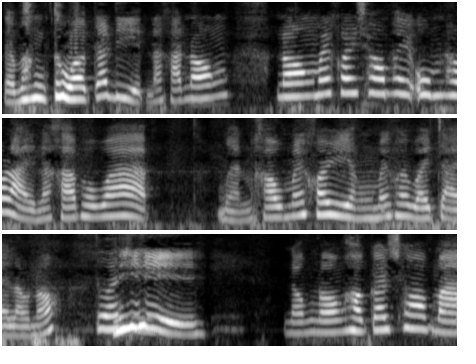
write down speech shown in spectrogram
แต่บางตัวก็ดีดนะคะ น้องน้องไม่ค่อยชอบให้อุ้มเท่าไหร่นะคะ เพราะว่าเหมือนเขาไม่ค่อยยังไม่ค่อยไว้ใจเราเนาะตัวนี่ที่น้องๆเขาก็ชอบมา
